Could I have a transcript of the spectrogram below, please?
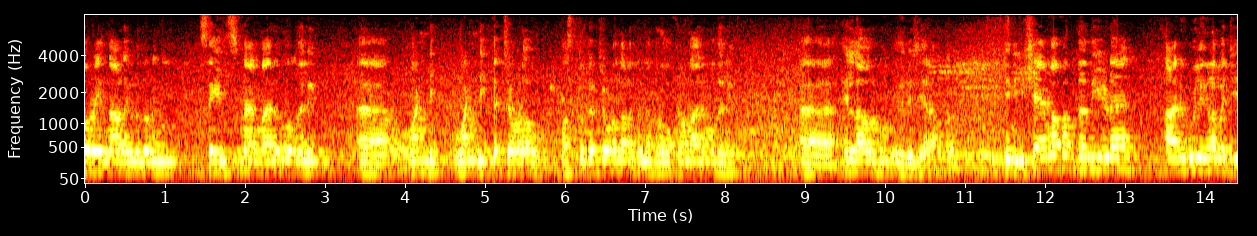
തുഴയുന്ന ആളുകൾ തുടങ്ങി. സെയിൽസ്മാൻമാർ മുതൽ വണ്ടി വണ്ടി കച്ചവടവും വസ്തു കച്ചവടവും നടക്കുന്ന ബ്രോക്കർമാർ മുതൽ എല്ലാവർക്കും ഇതിൽ ചേരാവുന്നതാണ് ഇനി ക്ഷേമ പദ്ധതിയുടെ ആനുകൂല്യങ്ങളെ പറ്റി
